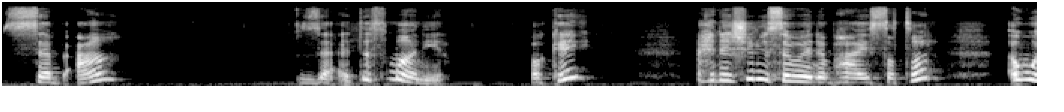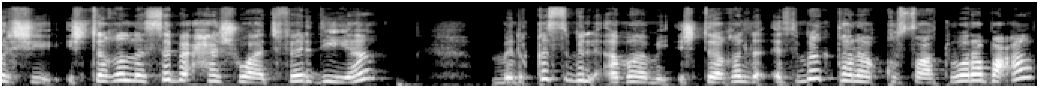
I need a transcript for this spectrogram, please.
سبعة زائد ثمانية. أوكي؟ إحنا شنو سوينا بهاي السطر؟ أول شي اشتغلنا سبع حشوات فردية. من قسم الأمامي اشتغلنا ثمان تناقصات ورا بعض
